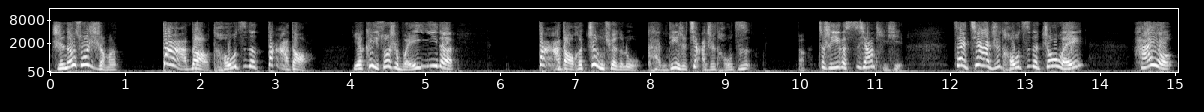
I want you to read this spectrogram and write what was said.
只能说是什么大道投资的大道，也可以说是唯一的大道和正确的路，肯定是价值投资啊。这是一个思想体系，在价值投资的周围，还有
